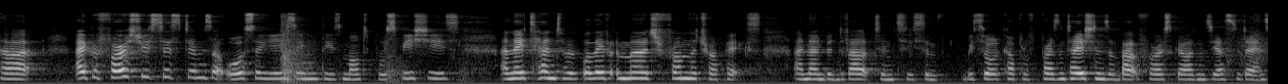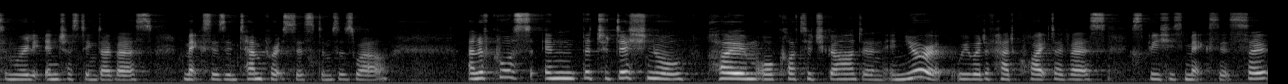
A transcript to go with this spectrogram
Uh, agroforestry systems are also using these multiple species, and they tend to, well, they've emerged from the tropics and then been developed into some, we saw a couple of presentations about forest gardens yesterday and some really interesting diverse mixes in temperate systems as well. And of course, in the traditional home or cottage garden in Europe, we would have had quite diverse species mixes. So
